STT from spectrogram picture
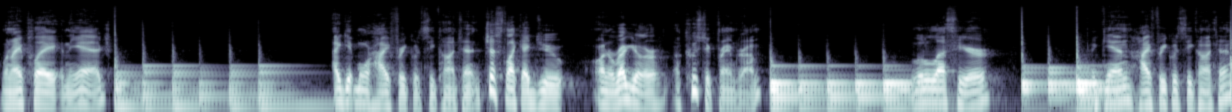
when I play in the edge, I get more high frequency content, just like I do on a regular acoustic frame drum. A little less here. Again, high frequency content.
